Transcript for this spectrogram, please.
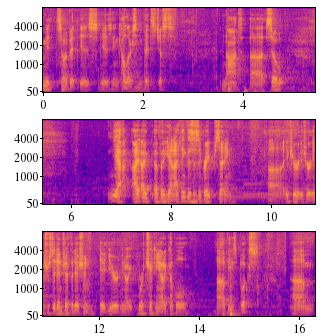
mean, some of it is is in color, some of it's just not. Uh, so, yeah, I, I, but again, I think this is a great setting. Uh, if you're if you're interested in fifth edition, it, you're you know worth checking out a couple of these books. Um,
